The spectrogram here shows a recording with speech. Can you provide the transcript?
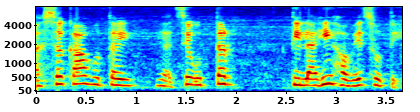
असं का होतंय? याचे उत्तर तिलाही हवेच होते.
